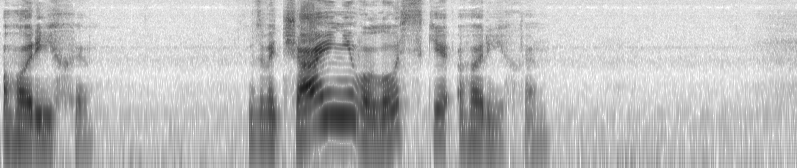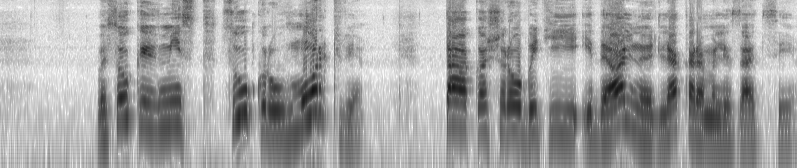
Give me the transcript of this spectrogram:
горіхи. Звичайні волоські горіхи. Високий вміст цукру в моркві також робить її ідеальною для карамелізації.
